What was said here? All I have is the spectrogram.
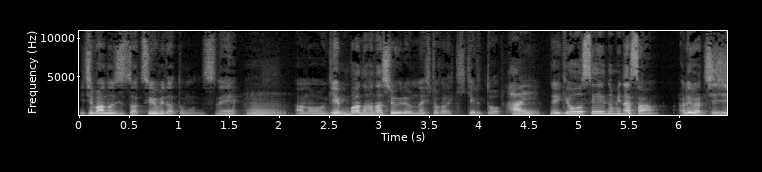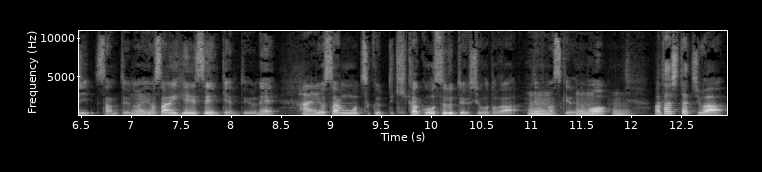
一番の実は強みだと思うんですね、うん、あの現場の話をいろんな人から聞けると、はい、で行政の皆さんあるいは知事さんというのは予算編成権というね、うん、予算を作って企画をするという仕事ができますけれども、私たちは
